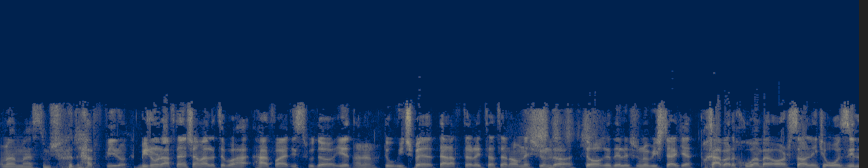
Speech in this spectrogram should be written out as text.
اونم مصدوم شد رفت بیرون. بیرون رفتنش هم البته با حرف و حدیث بود. یه آره. دو هیچ به طرفدارای تاتنهام نشون داد. داغ دلشون رو بیشتر کرد. خبر خوبم برای آرسنال اینکه اوزیل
